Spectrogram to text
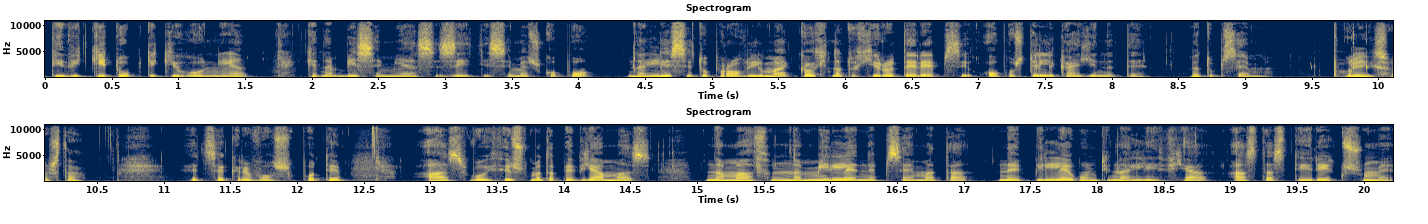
τη δική του οπτική γωνία και να μπει σε μια συζήτηση με σκοπό να λύσει το πρόβλημα και όχι να το χειροτερέψει όπως τελικά γίνεται με το ψέμα. Πολύ σωστά. Έτσι ακριβώς. Οπότε ας βοηθήσουμε τα παιδιά μας να μάθουν να μην λένε ψέματα, να επιλέγουν την αλήθεια, ας τα στηρίξουμε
